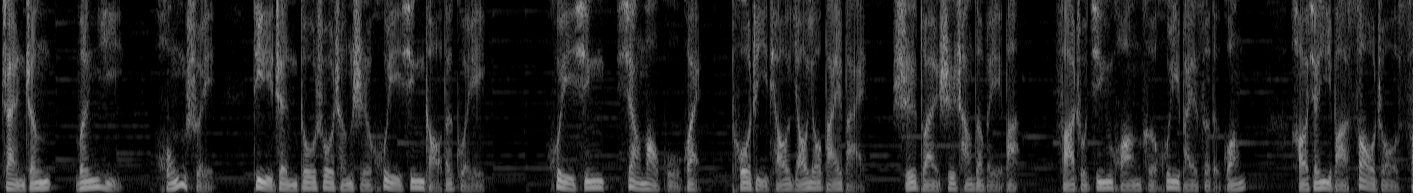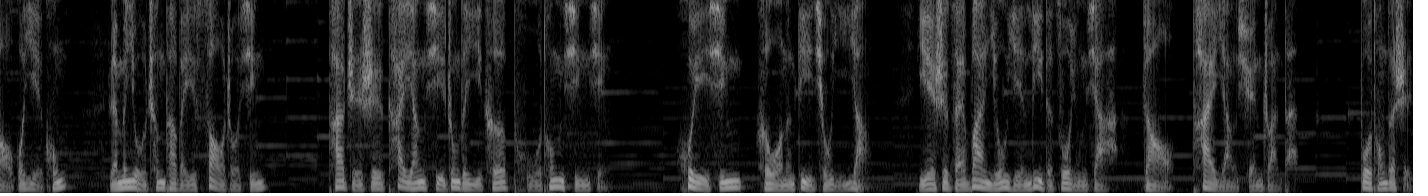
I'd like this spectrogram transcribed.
战争、瘟疫、洪水、地震都说成是彗星搞的鬼。彗星相貌古怪，拖着一条摇摇摆摆、时短时长的尾巴，发出金黄和灰白色的光，好像一把扫帚扫过夜空。人们又称它为扫帚星，它只是太阳系中的一颗普通星星。彗星和我们地球一样，也是在万有引力的作用下绕太阳旋转的。不同的是，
